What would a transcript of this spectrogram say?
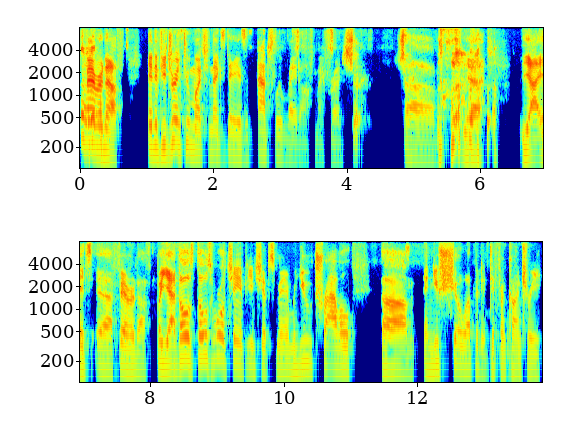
Fair enough. And if you drink too much the next day, is an absolute write off, my friend. Sure. Sure. Um, yeah. yeah, it's uh, fair enough. But yeah, those those world championships, man, when you travel um, and you show up in a different country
